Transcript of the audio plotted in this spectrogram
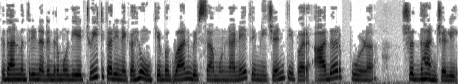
પ્રધાનમંત્રી નરેન્દ્ર મોદીએ ટ્વીટ કરીને કહ્યું કે ભગવાન બિરસા મુંડાને તેમની જયંતિ પર આદરપૂર્ણ શ્રદ્ધાંજલિ.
